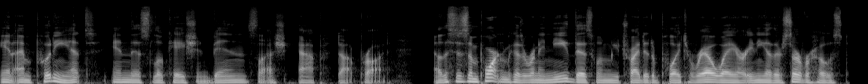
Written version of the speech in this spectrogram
and I'm putting it in this location, bin slash app dot prod. Now this is important because we're going to need this when we try to deploy to Railway or any other server host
